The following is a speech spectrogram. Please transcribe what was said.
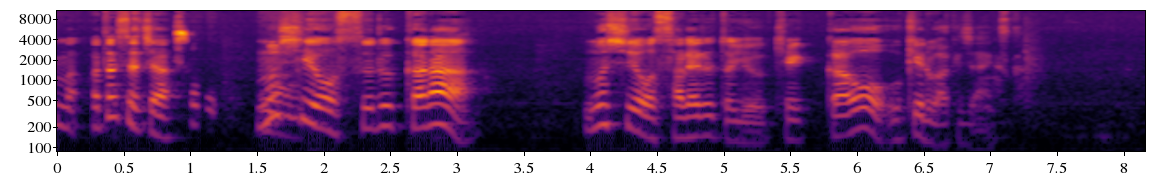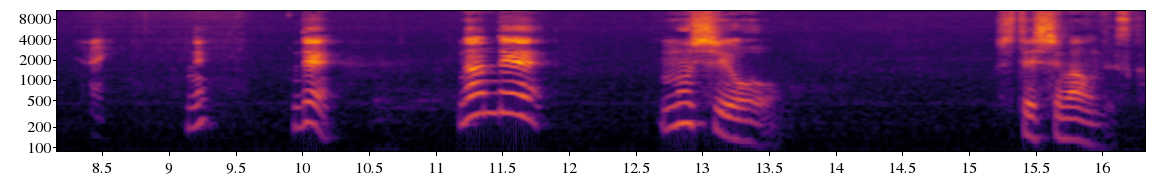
まあ、私たちは無視をするから無視をされるという結果を受けるわけじゃないですか。はいね。でなんで無視をしてしまうんですか？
